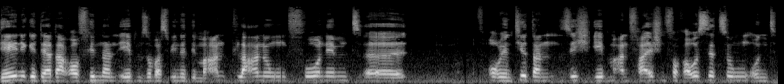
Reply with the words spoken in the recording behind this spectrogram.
Derjenige, der daraufhin dann eben sowas wie eine Demandplanung vornimmt, äh, orientiert dann sich eben an falschen Voraussetzungen und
